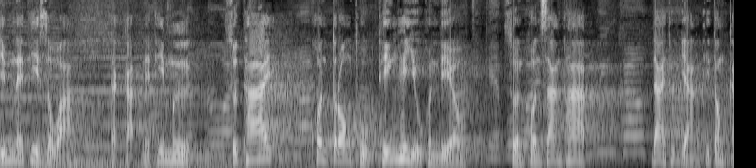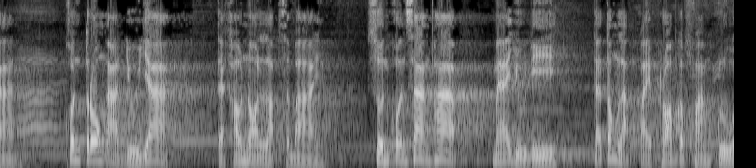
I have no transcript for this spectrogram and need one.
ยิ้มในที่สว่าง แต่กัดในที่มืด สุดท้าย คนตรงถูกทิ้งให้อยู่คนเดียว ส่วนคนสร้างภาพได้ทุกอย่างที่ต้องการ คนตรงอาจอยู่ยาก แต่เขานอนหลับสบาย ส่วนคนสร้างภาพแม้อยู่ดี แต่ต้องหลับไปพร้อมกับความกลัว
